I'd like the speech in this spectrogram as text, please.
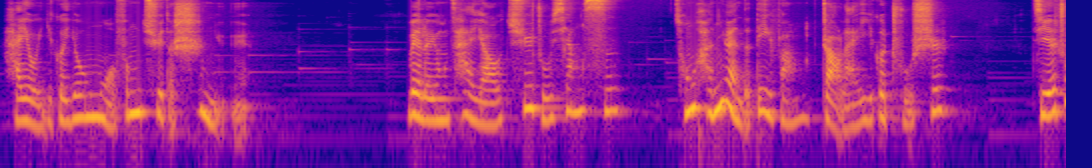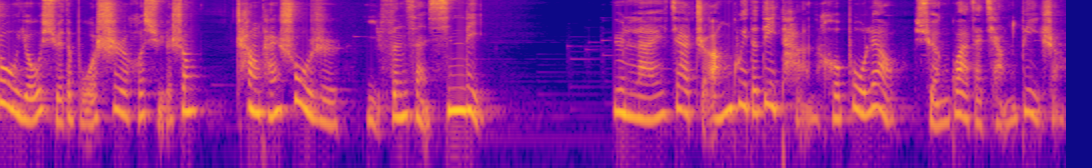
还有一个幽默风趣的侍女。为了用菜肴驱逐相思，从很远的地方找来一个厨师。杰出游学的博士和学生畅谈数日，以分散心力。运来价值昂贵的地毯和布料，悬挂在墙壁上。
